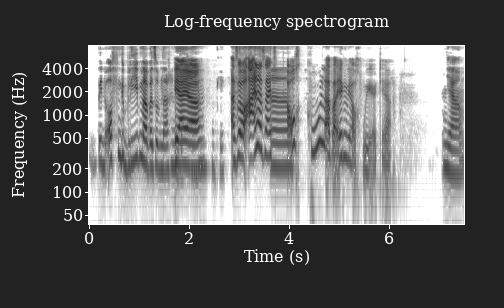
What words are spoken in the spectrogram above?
bin offen geblieben, aber so im Nachhinein. Ja, ich, ja. hm, Okay. Also einerseits Ähm. auch cool, aber irgendwie auch weird, ja. Ja.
